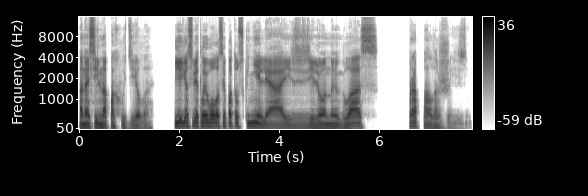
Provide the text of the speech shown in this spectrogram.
Она сильно похудела. Ее светлые волосы потускнели, а из зеленых глаз пропала жизнь.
